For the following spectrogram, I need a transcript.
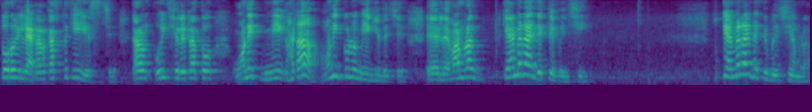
তোর ওই ল্যাটার কাছ থেকেই এসছে। কারণ ওই ছেলেটা তো অনেক মেয়ে ঘাটা, অনেকগুলো মেয়ে ঘেটেছে। আমরা ক্যামেরায় দেখতে পেয়েছি। তো ক্যামেরায় দেখতে পেয়েছি আমরা।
